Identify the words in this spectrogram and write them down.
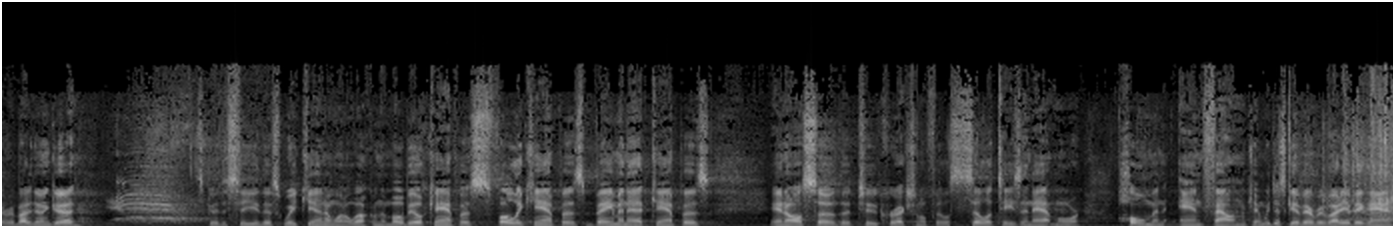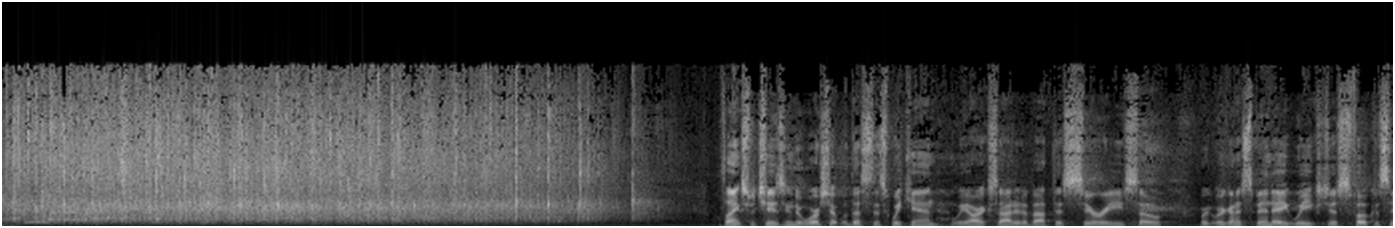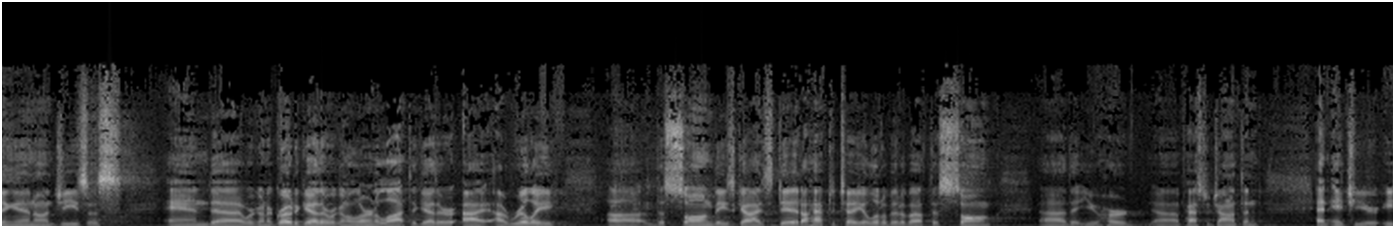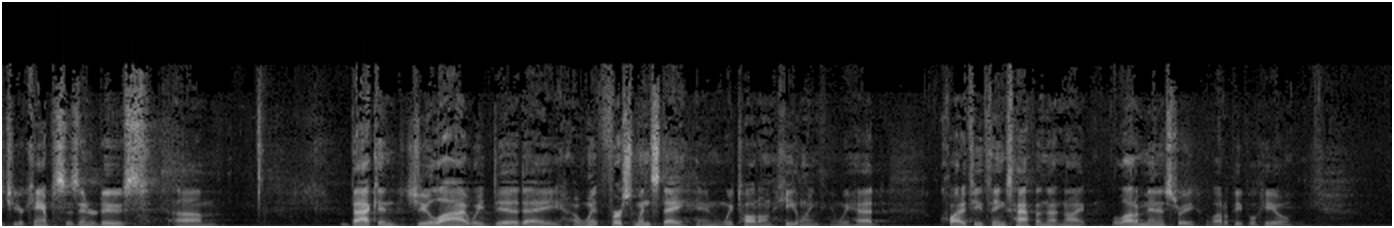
Everybody doing good? It's good to see you this weekend. I want to welcome the Mobile campus, Foley campus, Bay Minette campus, and also the two correctional facilities in Atmore, Holman, and Fountain. Can we just give everybody a big hand? Thanks for choosing to worship with us this weekend. We are excited about this series, so we're, we're going to spend eight weeks just focusing in on Jesus, and uh, we're going to grow together. We're going to learn a lot together. I, I really, uh, the song these guys did, I have to tell you a little bit about this song uh, that you heard uh, Pastor Jonathan at each of your, each of your campuses introduce. Um, back in July, we did a, a first Wednesday, and we taught on healing, and we had quite a few things happen that night. A lot of ministry, a lot of people healed.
